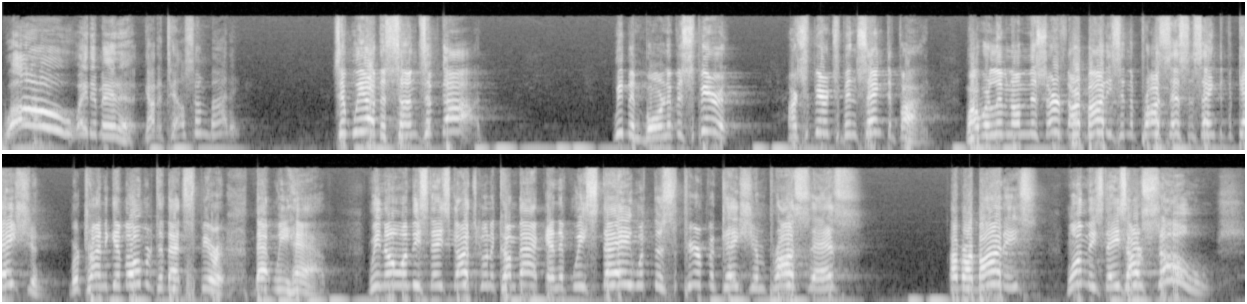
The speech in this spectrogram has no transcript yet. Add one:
Whoa, wait a minute. Got to tell somebody. Said, we are the sons of God. We've been born of His Spirit. Our spirit's been sanctified. While we're living on this earth, our body's in the process of sanctification. We're trying to give over to that spirit that we have. We know one of these days God's going to come back, and if we stay with this purification process of our bodies, one of these days our souls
